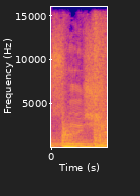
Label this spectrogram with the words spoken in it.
şayet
